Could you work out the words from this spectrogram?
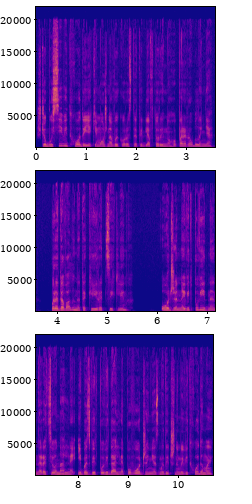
щоб усі відходи, які можна використати для вторинного перероблення, передавали на такий рециклінг. Отже, невідповідне, нераціональне і безвідповідальне поводження з медичними відходами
